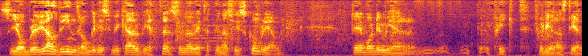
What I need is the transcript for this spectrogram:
Så jag blev ju aldrig indragen i så mycket arbete som jag vet att mina syskon blev. Det var det mer plikt för deras del.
